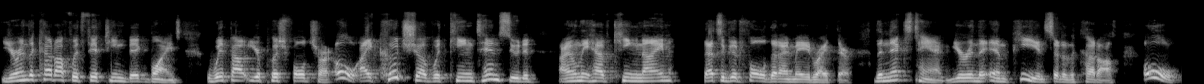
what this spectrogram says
You're in the cutoff with 15 big blinds. Whip out your push fold chart. Oh, I could shove with king 10 suited. I only have king 9. That's a good fold that I made right there. The next hand, you're in the MP instead of the cutoff. Oh,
